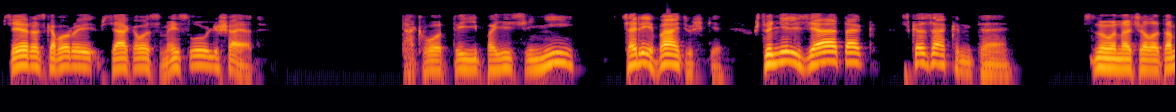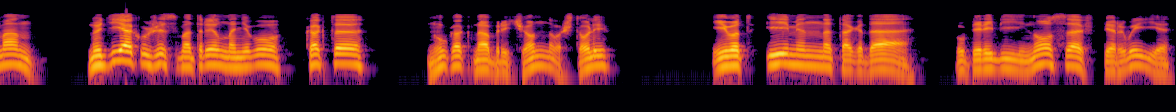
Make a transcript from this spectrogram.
все разговоры всякого смысла лишают. Так вот ты и поясни, царе-батюшке, что нельзя так с казаками-то. Снова начал атаман, но дьяк уже смотрел на него как-то, ну, как на обреченного, что ли. И вот именно тогда у перебий носа впервые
